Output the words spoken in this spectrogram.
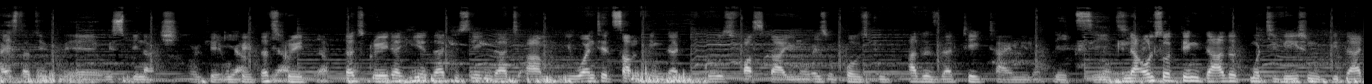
i started uh, with spinach Okay, Yeah, okay, that's yeah, great. yeah. That's great. I hear that you're saying that um, you wanted something that grows faster, you know, as opposed to others that take time, you know. seeds And I also think the other motivation would be that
